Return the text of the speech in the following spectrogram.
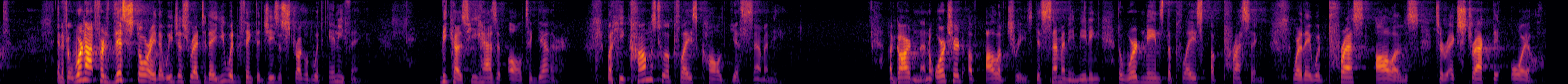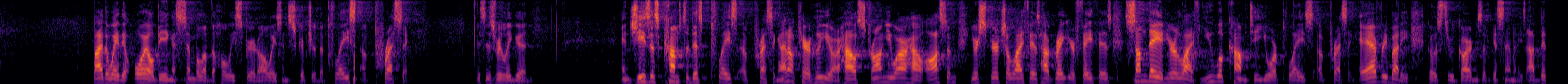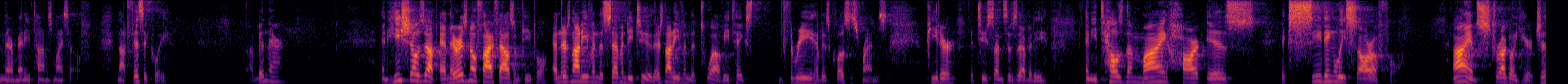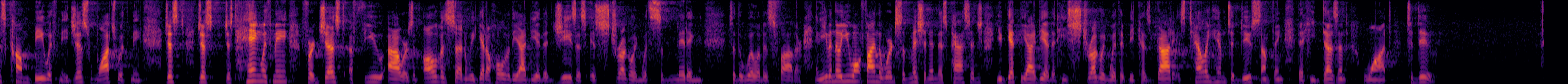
And if it were not for this story that we just read today, you wouldn't think that Jesus struggled with anything because he has it all together. But he comes to a place called Gethsemane, a garden, an orchard of olive trees. Gethsemane, meaning the word means the place of pressing, where they would press olives to extract the oil. By the way, the oil being a symbol of the Holy Spirit always in Scripture, the place of pressing. This is really good. And Jesus comes to this place of pressing. And I don't care who you are, how strong you are, how awesome your spiritual life is, how great your faith is. Someday in your life, you will come to your place of pressing. Everybody goes through gardens of Gethsemane. I've been there many times myself. Not physically, but I've been there. And he shows up, and there is no 5,000 people, and there's not even the 72, there's not even the 12. He takes three of his closest friends Peter, the two sons of Zebedee, and he tells them, My heart is exceedingly sorrowful. I am struggling here. Just come be with me. Just watch with me. Just, just, just hang with me for just a few hours. And all of a sudden, we get a hold of the idea that Jesus is struggling with submitting to the will of his Father. And even though you won't find the word submission in this passage, you get the idea that he's struggling with it because God is telling him to do something that he doesn't want to do.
